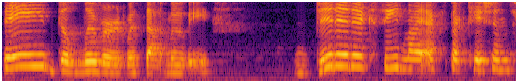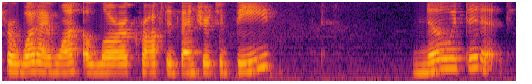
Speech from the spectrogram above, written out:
they delivered with that movie. Did it exceed my expectations for what I want a Laura Croft adventure to be? No, it didn't.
